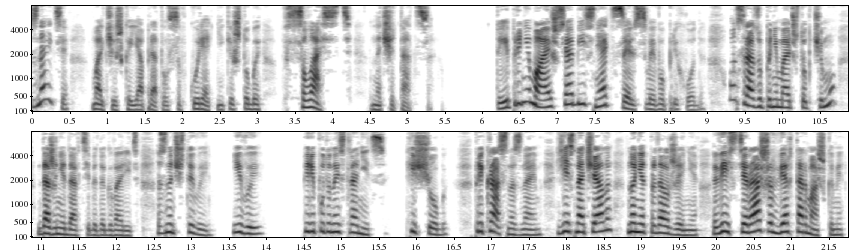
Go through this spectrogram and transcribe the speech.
Знаете, мальчишка, я прятался в курятнике, чтобы всласть начитаться. Ты принимаешься объяснять цель своего прихода. Он сразу понимает, что к чему, даже не дав тебе договорить. Значит, и вы, и вы, перепутанные страницы. Еще бы. Прекрасно знаем. Есть начало, но нет продолжения. Весь тираж вверх тормашками.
